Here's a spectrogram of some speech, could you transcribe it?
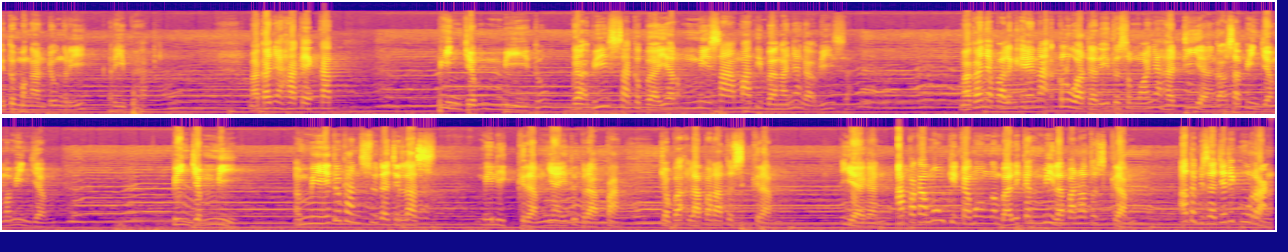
Itu mengandung ri, riba. Makanya hakikat pinjem mie itu nggak bisa kebayar mie sama timbangannya nggak bisa makanya paling enak keluar dari itu semuanya hadiah nggak usah pinjam meminjam. Pinjem mie. Mie itu kan sudah jelas miligramnya itu berapa. Coba 800 gram. Iya kan? Apakah mungkin kamu mengembalikan mie 800 gram? Atau bisa jadi kurang?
